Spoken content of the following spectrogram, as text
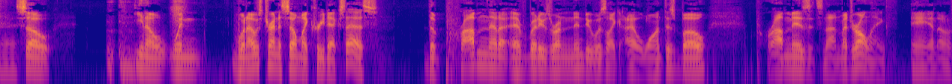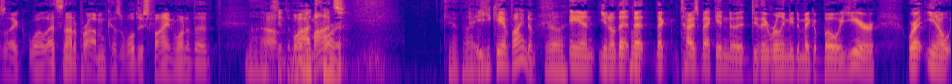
Right. So, you know, when when I was trying to sell my Creed XS, the problem that I, everybody was running into was like, I want this bow. Problem is, it's not my draw length. And I was like, well, that's not a problem because we'll just find one of the Mods. um, Get the one of the mods mods. for it. Can't find them. You can't find them. Really? And you know that that that ties back into do they really need to make a bow a year? Where you know,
